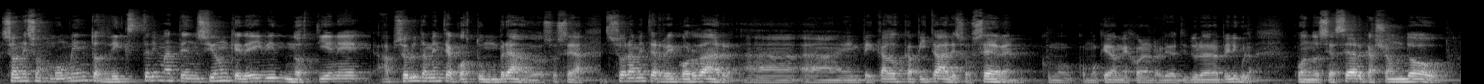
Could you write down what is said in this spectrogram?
Son esos momentos de extrema tensión que David nos tiene absolutamente acostumbrados. O sea, solamente recordar en Pecados Capitales o Seven, como, como queda mejor en realidad el título de la película, cuando se acerca John Doe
